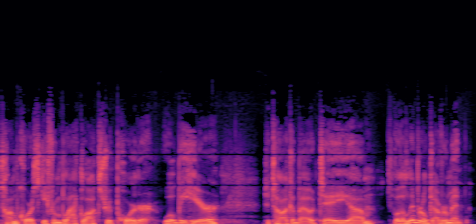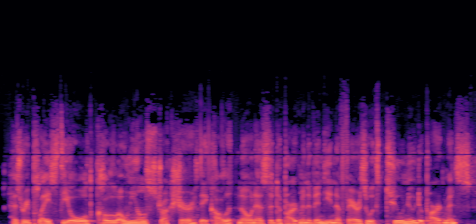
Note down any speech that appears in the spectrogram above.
Tom Korski from Blacklock's Reporter will be here to talk about a, um, well, the Liberal government has replaced the old colonial structure, they call it, known as the Department of Indian Affairs, with two new departments,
